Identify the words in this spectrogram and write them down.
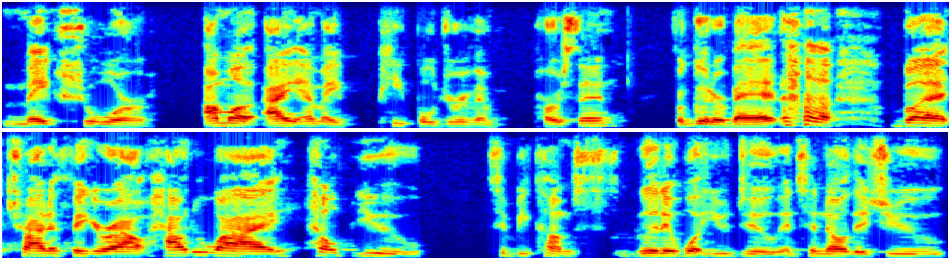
make sure I'm a I am a people driven person for good or bad, but try to figure out how do I help you to become good at what you do and to know that you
